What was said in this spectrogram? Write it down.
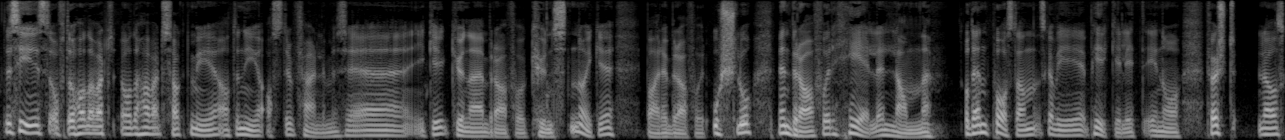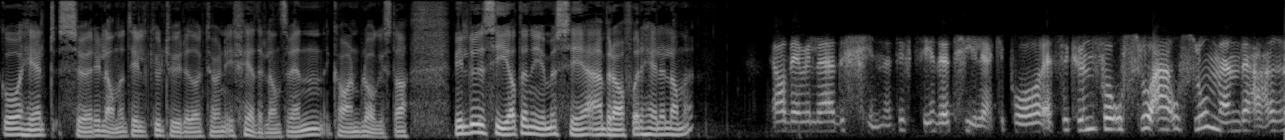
Det sies ofte, og det, vært, og det har vært sagt mye, at det nye Astrup Fearnley-museet ikke kun er bra for kunsten, og ikke bare bra for Oslo, men bra for hele landet. Og den påstanden skal vi pirke litt i nå. Først, la oss gå helt sør i landet til kulturredaktøren i Federlandsvennen, Karen Blågestad. Vil du si at det nye museet er bra for hele landet? Ja, det vil jeg definitivt si. Det tviler jeg ikke på et sekund. For Oslo er Oslo, men det er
